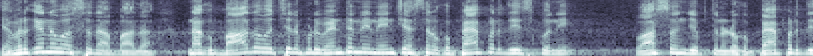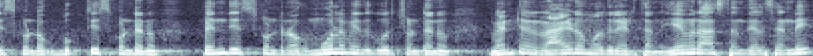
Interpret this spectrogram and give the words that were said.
ఎవరికైనా వస్తుంది ఆ బాధ. నాకు బాధ వచ్చినప్పుడు వెంటనే నేను ఏం చేస్తాను? ఒక పేపర్ తీసుకొని వాస్తవం చెప్తున్నాడు. ఒక పేపర్ తీసుకుంటూ ఒక బుక్ తీసుకుంటాను పెన్ తీసుకుంటాను ఒక మూల మీద కూర్చుంటాను వెంటనే రాయడం మొదలెడతాను. ఏం రాస్తాను తెలుసండి?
